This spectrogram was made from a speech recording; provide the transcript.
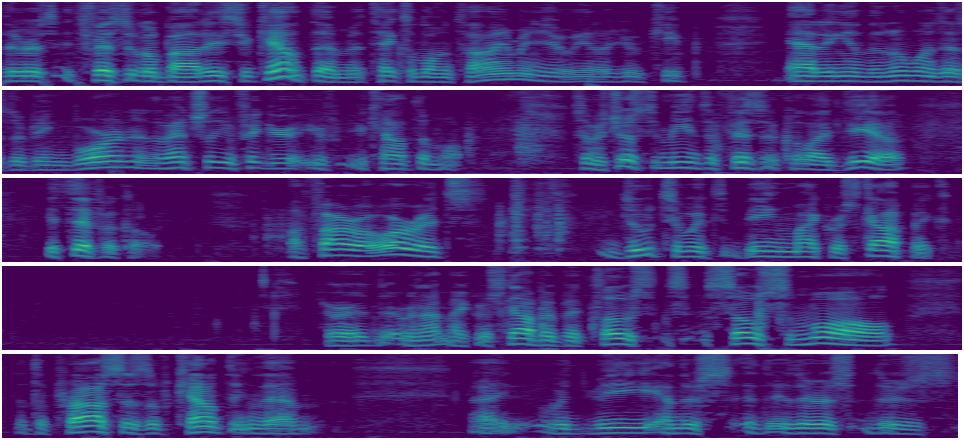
there's it's physical bodies. You count them. It takes a long time, and you you know you keep adding in the new ones as they're being born, and eventually you figure you, you count them all. So if it just means a physical idea, it's difficult. Afar haaretz, due to it being microscopic, or, or not microscopic, but close, so small that the process of counting them right, would be, and there's there's there's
